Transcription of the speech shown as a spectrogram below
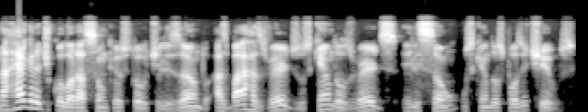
Na regra de coloração que eu estou utilizando, as barras verdes, os candles verdes, eles são os candles positivos.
